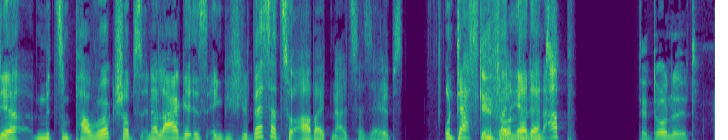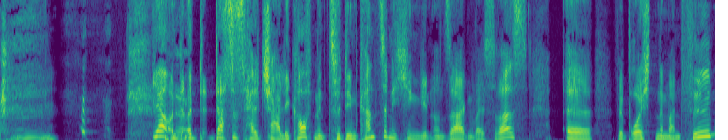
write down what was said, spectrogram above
der mit so ein paar Workshops in der Lage ist, irgendwie viel besser zu arbeiten als er selbst. Und das der liefert Donald. er dann ab. Der Donald. Mhm. Ja, und, ja. und, das ist halt Charlie Kaufman. Zu dem kannst du nicht hingehen und sagen, weißt du was, äh, wir bräuchten immer einen Film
